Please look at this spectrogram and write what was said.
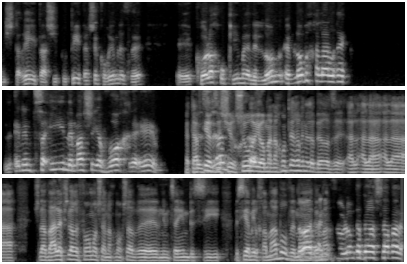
המשטרית, השיפוטית, איך שקוראים לזה, כל החוקים האלה לא, הם לא בחלל ריק, הם אמצעי למה שיבוא אחריהם. כתבתי על זה שרשור היום, אנחנו תכף נדבר על זה, על, על, על השלב א' של הרפורמה שאנחנו עכשיו אה, נמצאים בשיא, המלחמה בו ומה... לא, ומה... אני לא מדבר על שלב א',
